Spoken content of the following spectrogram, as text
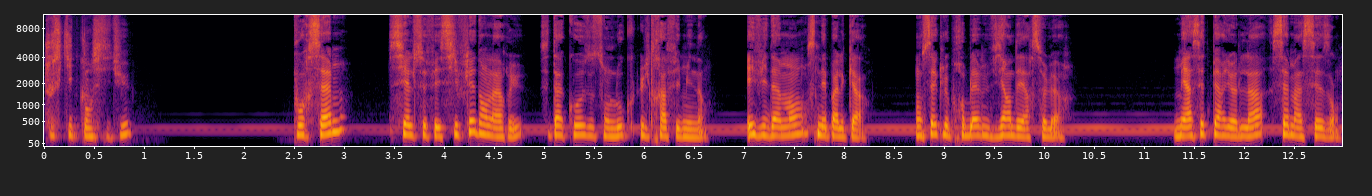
tout ce qui te constitue. Pour Sem, si elle se fait siffler dans la rue, c'est à cause de son look ultra féminin. Évidemment, ce n'est pas le cas. On sait que le problème vient des harceleurs. Mais à cette période-là, Sem a 16 ans.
